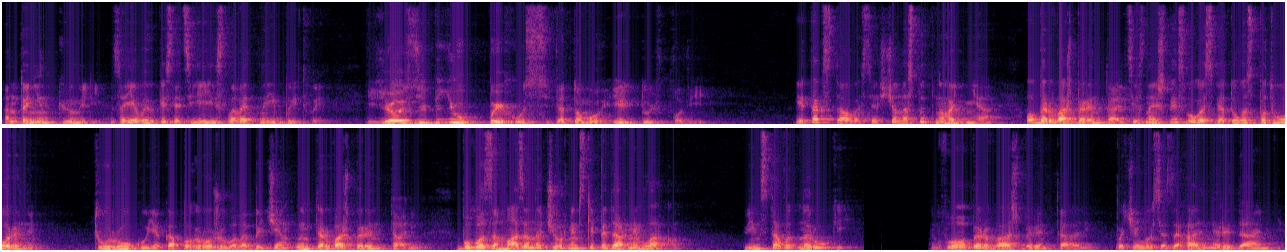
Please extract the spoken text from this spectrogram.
Антонін Кюмелі заявив після цієї славетної битви Я зіб'ю пиху святому Гільдульфові. І так сталося, що наступного дня оберваш Берентальці знайшли свого святого спотвореним. Ту руку, яка погрожувала бичем Унтерваш Беренталю, було замазано чорним скипидарним лаком. Він став однорукий. В Оберваш Беренталі почалося загальне ридання.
